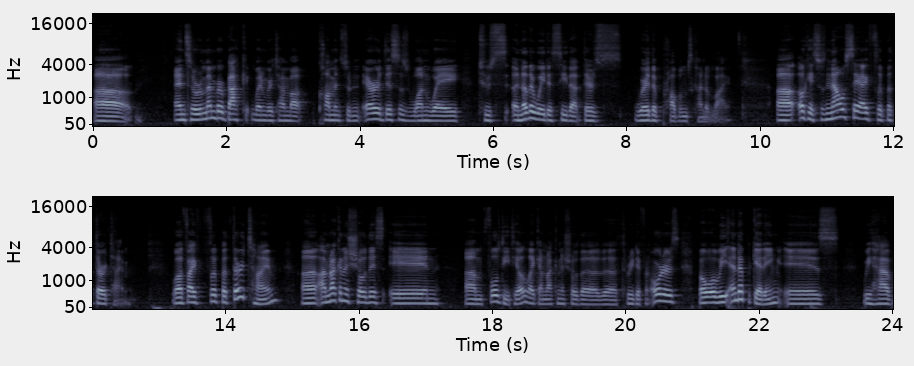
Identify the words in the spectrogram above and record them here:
Uh, and so remember back when we were talking about common student error, this is one way to, another way to see that there's where the problems kind of lie. Uh, okay, so now say I flip a third time. Well, if I flip a third time, uh, I'm not going to show this in um, full detail. Like I'm not going to show the, the three different orders. But what we end up getting is we have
